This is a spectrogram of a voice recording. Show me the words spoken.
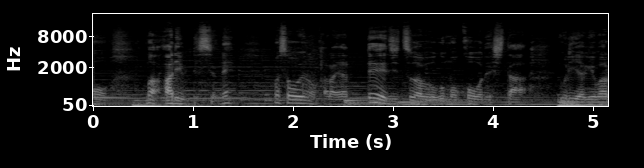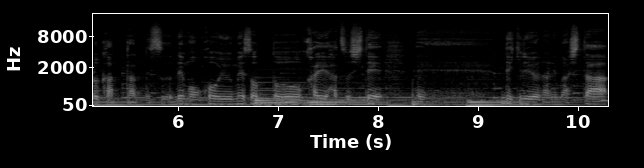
も、まあ、ありですよね。まあ、そういうのからやって実は僕もこうでした。売り上げ悪かったんです。でもこういうメソッドを開発して、えー、できるようになりました。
